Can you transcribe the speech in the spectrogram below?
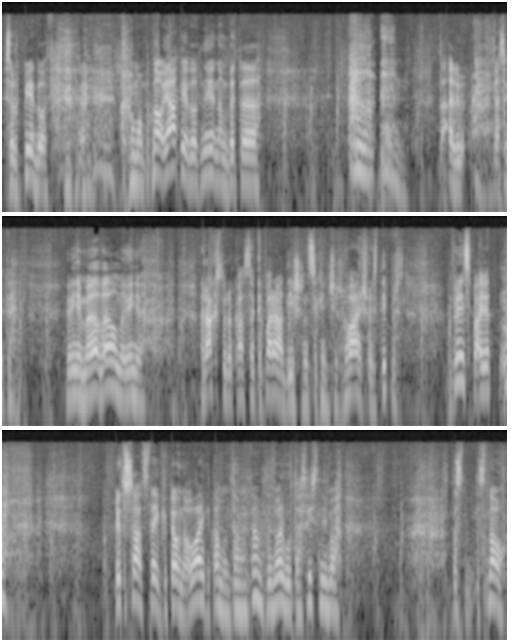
Es varu piedot. Man pat nav jāpiedod nevienam, bet uh, tā ir kā saka, viņa vēl- vēlme, viņa rakstura, kā saka, parādīšana, cik viņš ir vājš vai stiprs. Un, principā, ja, nu, ja tu sāc teikt, ka tev nav laika tam un tam un tam, tad varbūt tās īstenībā tas, tas nav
